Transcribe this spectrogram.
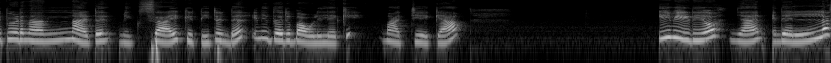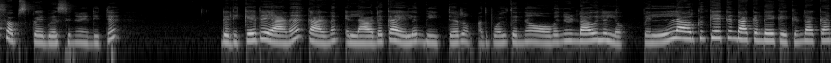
ഇപ്പോൾ ഇവിടെ നന്നായിട്ട് മിക്സായി കിട്ടിയിട്ടുണ്ട്. ഇനി ഇതൊരു ബൗളിലേക്ക് മാറ്റി വയ്ക്കാം ഈ വീഡിയോ ഞാൻ എന്റെ എല്ലാ സബ്സ്ക്രൈബേഴ്സിന് വേണ്ടിയിട്ട് ഡെഡിക്കേറ്റ് ചെയ്യാണ്. കാരണം എല്ലാവരുടെ കയ്യിലും ബീറ്ററും അതുപോലെ തന്നെ ഓവനും ഉണ്ടാവില്ലല്ലോ. അപ്പോൾ എല്ലാവർക്കും കേക്ക് ഉണ്ടാക്കണ്ടേ കേക്ക് ഉണ്ടാക്കാൻ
